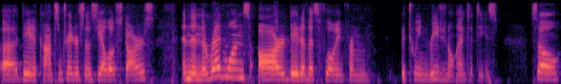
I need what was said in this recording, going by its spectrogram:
uh, data concentrators, those yellow stars. And then the red ones are data that's flowing from between regional entities. So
